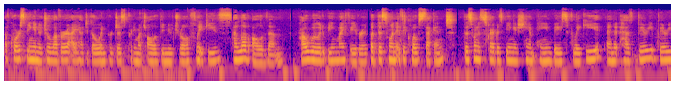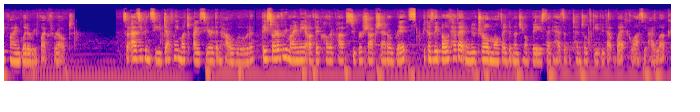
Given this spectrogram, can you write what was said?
Of course, being a neutral lover, I had to go and purchase pretty much all of the neutral flakies. I love all of them. How Wooed being my favorite, but this one is a close second. This one is described as being a champagne-based flaky, and it has very, very fine glitter reflect throughout. So as you can see, definitely much icier than How Wooed. They sort of remind me of the ColourPop Super Shock Shadow Ritz because they both have that neutral multi-dimensional base that has the potential to give you that wet glossy eye look.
